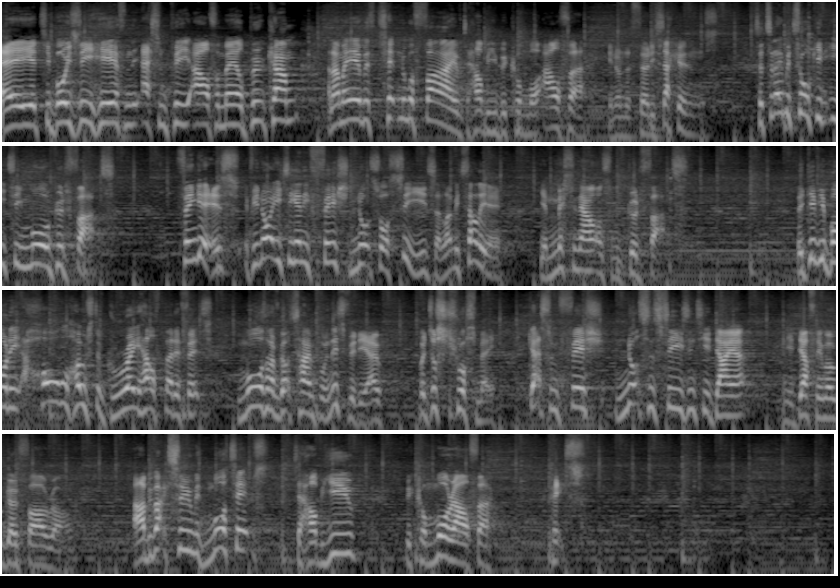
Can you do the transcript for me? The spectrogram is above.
Hey, it's your boy Z here from the S&P Alpha Male Bootcamp, and I'm here with tip number five to help you become more alpha in under 30 seconds. So today we're talking eating more good fats. Thing is, if you're not eating any fish, nuts or seeds, then let me tell you, you're missing out on some good fats. They give your body a whole host of great health benefits, more than I've got time for in this video, but just trust me, get some fish, nuts and seeds into your diet, and you definitely won't go far wrong. I'll be back soon with more tips to help you become more alpha. Peace.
